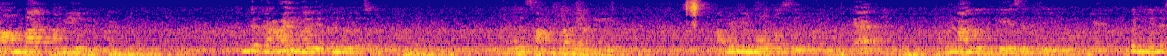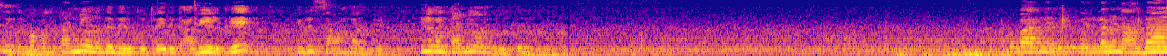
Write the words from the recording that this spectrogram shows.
சாம்பார் அவியல். இந்த காய் மாதிரி எத்தனை நாள் வச்சுருக்கோம் அதனால சாம்பார் அவியல் அப்புறம் நீ மோமோஸ் செய்வாங்க. அப்புறம் நாங்கள் வந்து கேசரி செய்யணும் இப்போ நீ என்ன செய்யணுமோ கொஞ்சம் தண்ணி உணர்ந்து இது இருக்கு ஊத்துற இதுக்கு அவியலுக்கு இது சாம்பாருக்கு இதில் கொஞ்சம் தண்ணி உணர்ந்து ஊற்று இப்போ பாருங்க இவளுக்கு எல்லாமே நான் தான்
